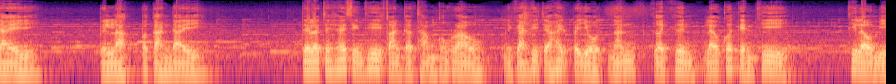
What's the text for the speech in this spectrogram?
จัย เป็นหลักประการใด แต่เราจะใช้สิ่งที่การกระทำของเรา ในการที่จะให้ประโยชน์นั้นเกิดขึ้น แล้วก็เต็มที่ที่เรามี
